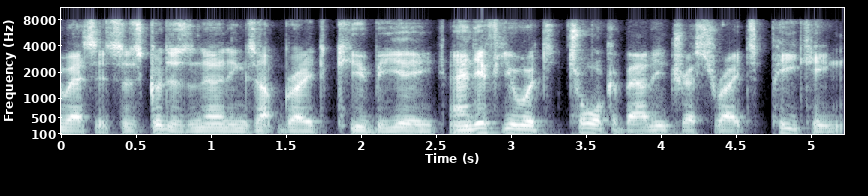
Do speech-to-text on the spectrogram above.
US, it's as good as an earnings upgrade to QBE. And if you were to talk about interest rates peaking,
